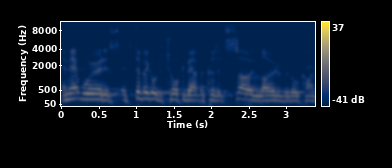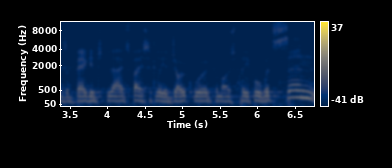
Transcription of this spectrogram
And that word is it's difficult to talk about because it's so loaded with all kinds of baggage today. It's basically a joke word for most people. But sin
